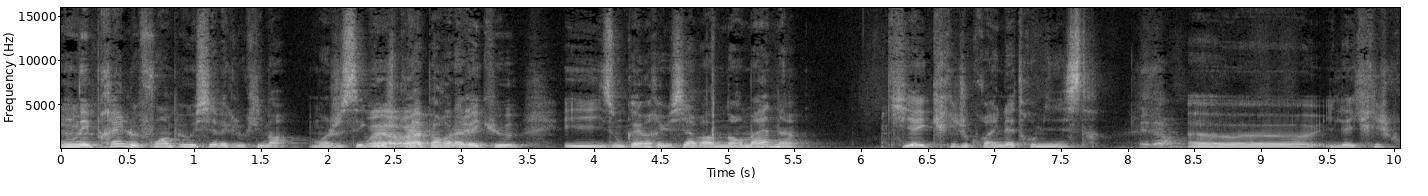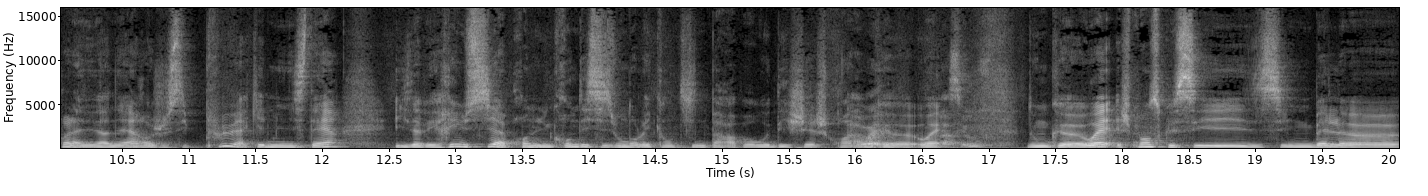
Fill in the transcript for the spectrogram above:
On euh, est prêts, le font un peu aussi avec le climat. Moi, je sais que Ouais, je prends ouais, la parole avec eux et ils ont quand même réussi à avoir Norman qui a écrit, je crois, une lettre au ministre. Euh, il a écrit, je crois, l'année dernière, je sais plus à quel ministère, et ils avaient réussi à prendre une grande décision dans les cantines par rapport aux déchets, je crois. Ah donc, ouais euh, ouais. Ah, c'est ouf. Donc, euh, ouais, je pense que c'est une belle, euh,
